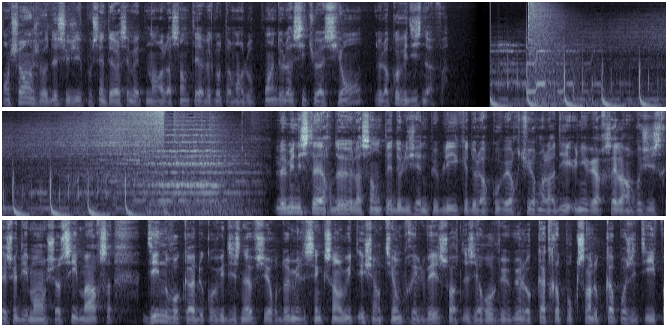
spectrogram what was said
On change de sujet pour s'intéresser maintenant à la santé avec notamment le point de la situation de la COVID-19. Le ministère de la Santé, de l'Hygiène publique et de la couverture maladie universelle a enregistré ce dimanche 6 mars 10 nouveaux cas de Covid-19 sur 2508 échantillons prélevés, soit 0,4% de cas positifs,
